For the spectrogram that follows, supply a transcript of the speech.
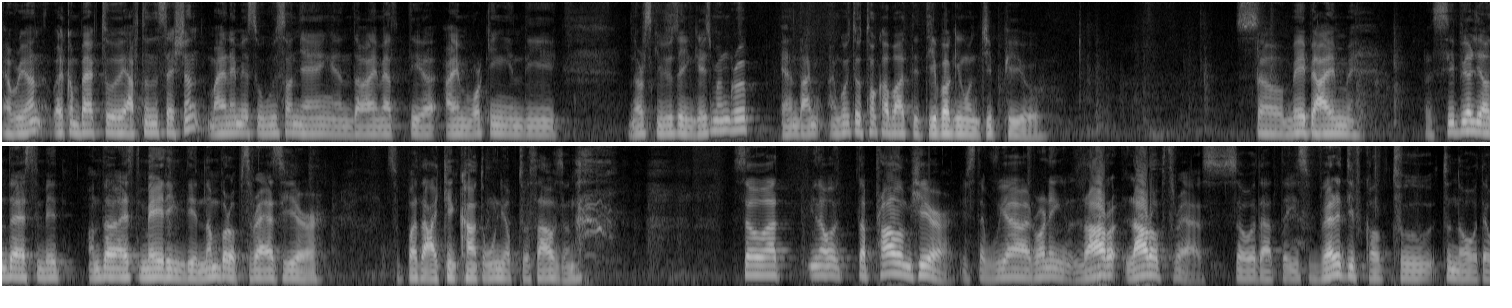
everyone. Welcome back to the afternoon session. My name is Woo Sun Yang, and I'm at the uh, I'm working in the NERSC user engagement group, and I'm I'm going to talk about the debugging on GPU. So maybe I'm severely underestimate, underestimating the number of threads here, so, but I can count only up to a 1,000. so uh, you know, the problem here is that we are running a lot, lot of threads, so that it's very difficult to, to know the,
